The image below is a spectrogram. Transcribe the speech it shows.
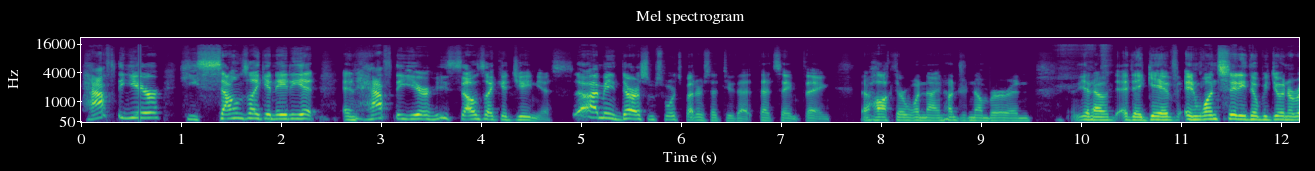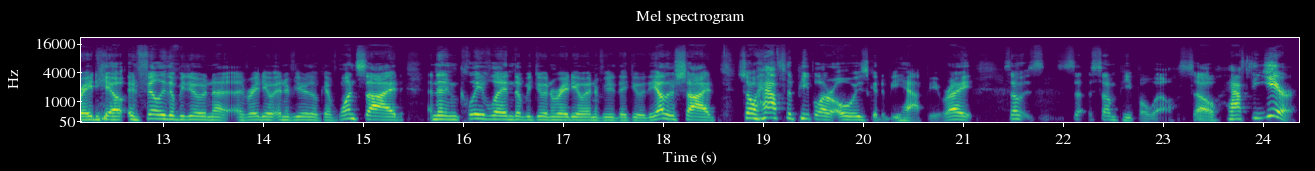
half the year he sounds like an idiot and half the year he sounds like a genius. I mean, there are some sports bettors that do that that same thing. They hawk their one nine hundred number, and you know they give in one city they'll be doing a radio in Philly they'll be doing a, a radio interview. They'll give one side, and then in Cleveland they'll be doing a radio interview. They do the other side. So half the people are always going to be happy, right? Some so some people will. So half the year,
